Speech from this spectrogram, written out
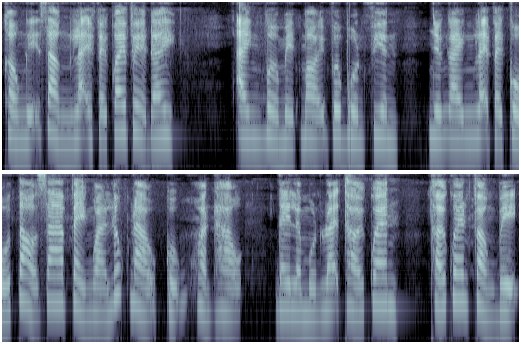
không nghĩ rằng lại phải quay về đây. Anh vừa mệt mỏi vừa buồn phiền, nhưng anh lại phải cố tỏ ra vẻ ngoài lúc nào cũng hoàn hảo. Đây là một loại thói quen, thói quen phòng bị.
